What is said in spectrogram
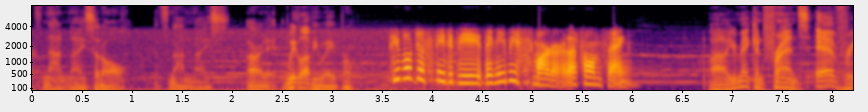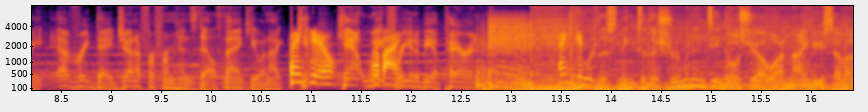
It's not nice at all. It's not nice. All right, we love you, April. People just need to be they need to be smarter. That's all I'm saying. Wow, you're making friends every every day. Jennifer from Hinsdale, thank you, and I Thank can't, you. can't wait Bye-bye. for you to be a parent. Thank you. You're listening to the Sherman and Tingle Show on 97.1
